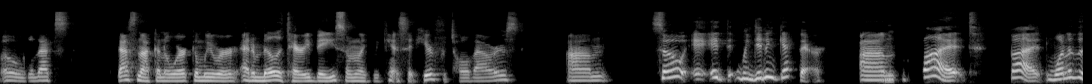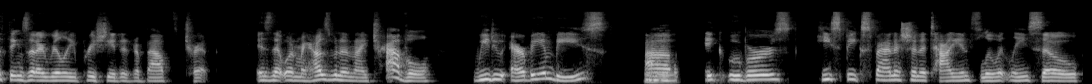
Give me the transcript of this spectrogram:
oh, well, that's, that's not going to work. And we were at a military base. So I'm like, we can't sit here for 12 hours. Um, so it, it, we didn't get there. Um, mm-hmm. but, but one of the things that I really appreciated about the trip is that when my husband and I travel, we do Airbnbs, uh, mm-hmm. uh, take Ubers. He speaks Spanish and Italian fluently. So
